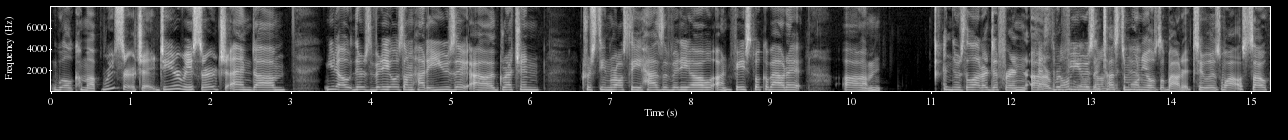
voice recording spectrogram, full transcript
will come up. Research it. Do your research, and um, you know, there's videos on how to use it. Uh, Gretchen, Christine Rossi has a video on Facebook about it. Um, and there's a lot of different uh, reviews and testimonials about it too as well. So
